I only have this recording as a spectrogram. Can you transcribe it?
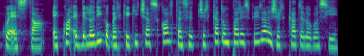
questa. E, qua, e ve lo dico perché chi ci ascolta, se cercate un padre spirituale, cercatelo così.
